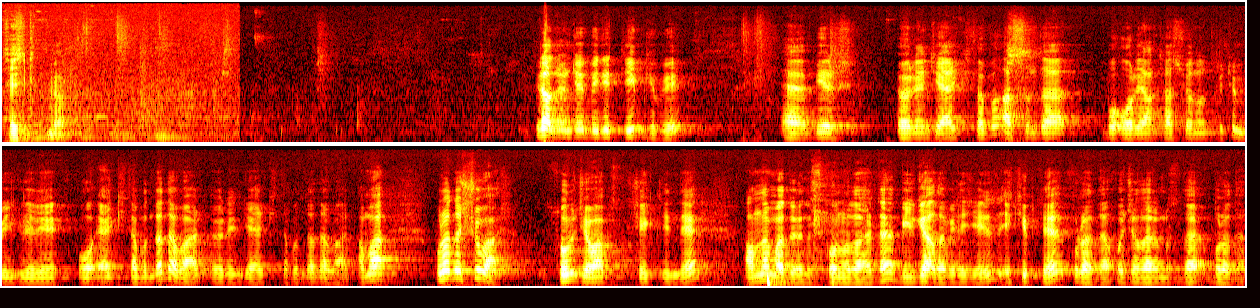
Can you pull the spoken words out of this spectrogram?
Ses gitmiyor. Biraz önce belirttiğim gibi e, bir öğrenci el kitabı aslında bu oryantasyonun bütün bilgileri o el kitabında da var, öğrenci el kitabında da var. Ama burada şu var, soru cevap şeklinde anlamadığınız konularda bilgi alabileceğiniz ekip de burada, hocalarımız da burada.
